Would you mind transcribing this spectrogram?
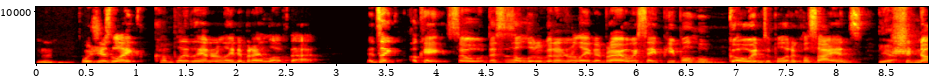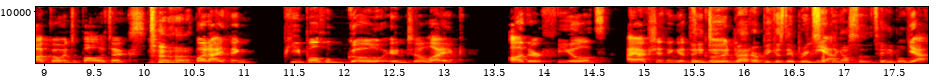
Hmm. which is like completely unrelated, but I love that. It's like, okay, so this is a little bit unrelated, but I always say people who go into political science Yeah. should not go into politics. but I think people who go into like other fields, I actually think it's they good. do better because they bring something Yeah. else to the table. Yeah,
